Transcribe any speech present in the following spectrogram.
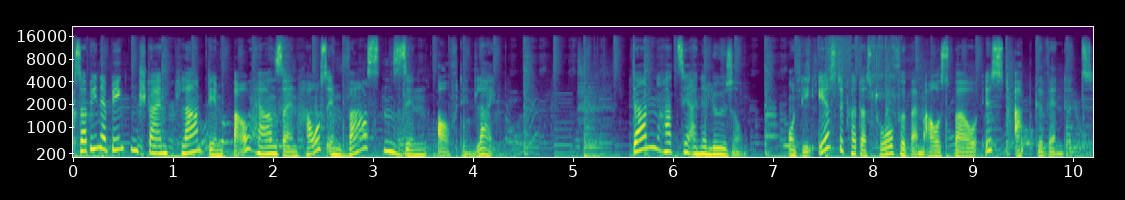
Sabine Binkenstein plant dem Bauherrn sein Haus im wahrsten Sinn auf den Leib. Dann hat sie eine Lösung. Und die erste Katastrophe beim Ausbau ist abgewendet.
